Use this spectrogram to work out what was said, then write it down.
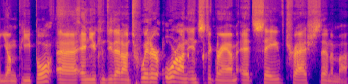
young people. Uh, and you can do that on Twitter or on Instagram at Save Trash Cinema.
